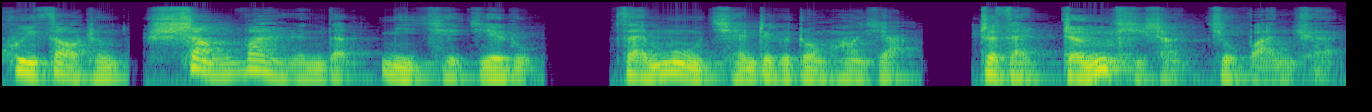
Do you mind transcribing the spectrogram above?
会造成上万人的密切接触。在目前这个状况下，这在整体上就不安全。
